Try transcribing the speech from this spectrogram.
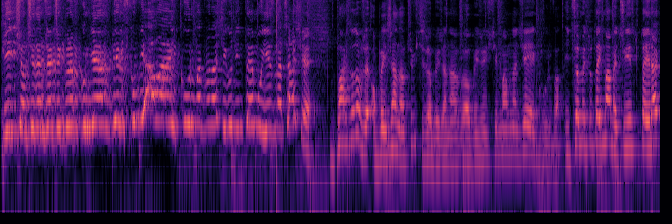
57 rzeczy, które wkurwiałem w Bielsku Białej, kurwa 12 godzin temu, jest na czasie. Bardzo dobrze, obejrzane, oczywiście, że obejrzane, a wy obejrzeliście, mam nadzieję, kurwa. I co my tutaj mamy? Czy jest tutaj rak?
